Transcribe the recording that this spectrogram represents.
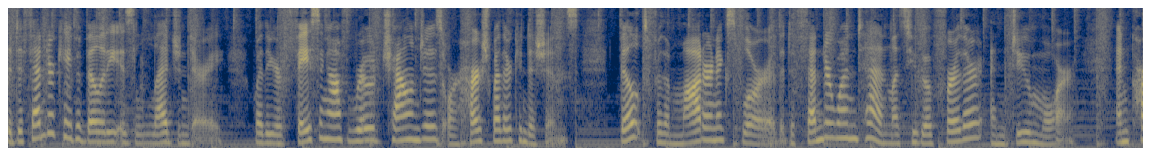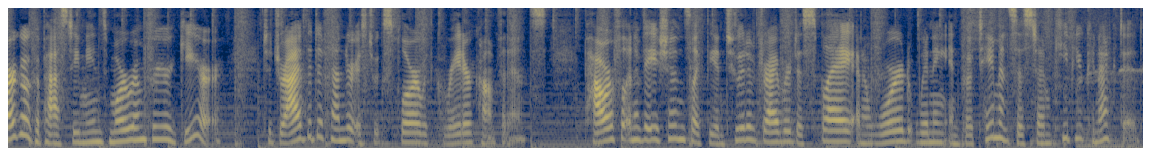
The Defender capability is legendary, whether you're facing off road challenges or harsh weather conditions. Built for the modern explorer, the Defender 110 lets you go further and do more. And cargo capacity means more room for your gear. To drive the Defender is to explore with greater confidence. Powerful innovations like the intuitive driver display and award winning infotainment system keep you connected.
